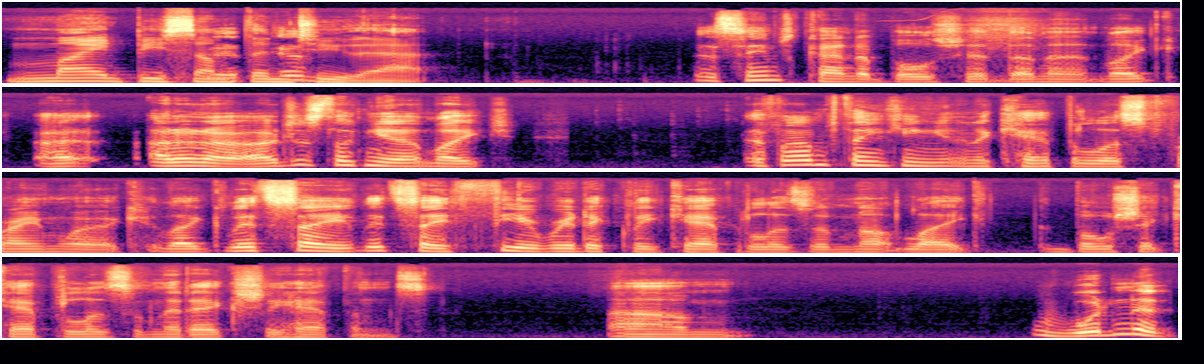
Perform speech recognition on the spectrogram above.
Might be something it- to that. It seems kind of bullshit, doesn't it? Like I, I don't know. I'm just looking at like if I'm thinking in a capitalist framework, like let's say let's say theoretically capitalism, not like bullshit capitalism that actually happens, um, wouldn't it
